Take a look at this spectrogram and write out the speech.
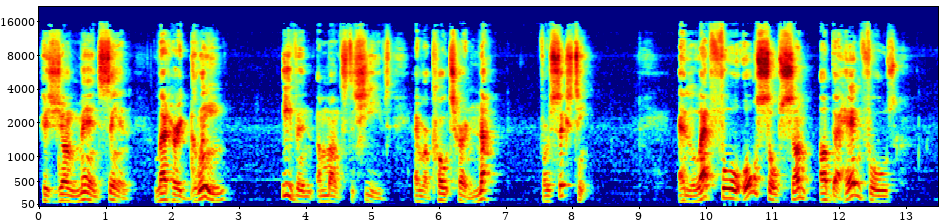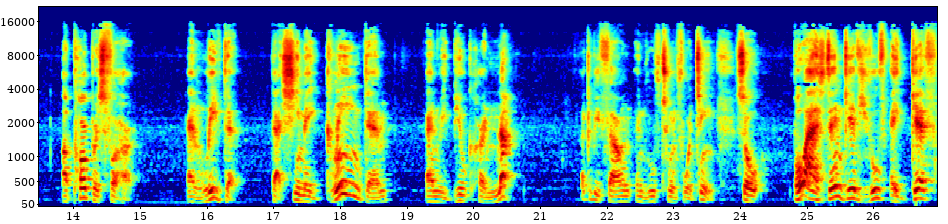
his young men, saying, Let her glean even amongst the sheaves, and reproach her not. Verse 16. And let fall also some of the handfuls a purpose for her, and leave them, that she may glean them and rebuke her not. That could be found in Ruth 2 and 14. So Boaz then gives Ruth a gift.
